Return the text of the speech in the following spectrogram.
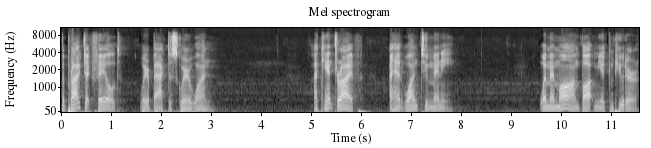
The project failed. We're back to square one. I can't drive. I had one too many. When my mom bought me a computer,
